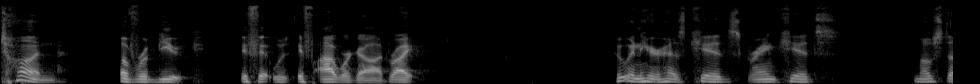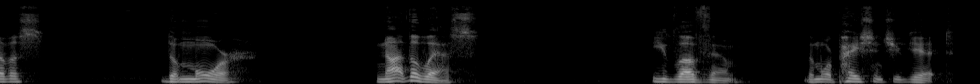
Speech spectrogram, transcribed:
ton of rebuke if it was if I were God, right? Who in here has kids, grandkids? Most of us. The more, not the less, you love them, the more patient you get,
